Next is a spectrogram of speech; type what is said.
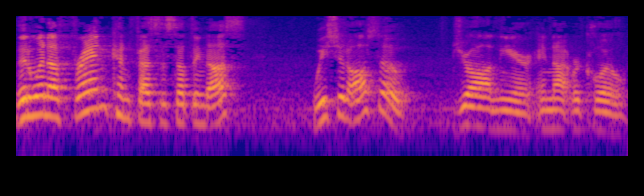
then when a friend confesses something to us, we should also draw near and not recoil.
